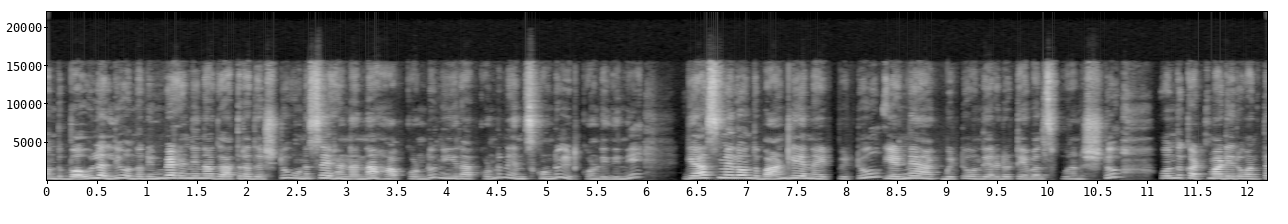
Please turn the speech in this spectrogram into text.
ಒಂದು ಬೌಲಲ್ಲಿ ಒಂದು ನಿಂಬೆಹಣ್ಣಿನ ಗಾತ್ರದಷ್ಟು ಹುಣಸೆ ಹಣ್ಣನ್ನು ಹಾಕ್ಕೊಂಡು ನೀರು ಹಾಕ್ಕೊಂಡು ನೆನೆಸ್ಕೊಂಡು ಇಟ್ಕೊಂಡಿದ್ದೀನಿ ಗ್ಯಾಸ್ ಮೇಲೆ ಒಂದು ಬಾಣಲಿಯನ್ನು ಇಟ್ಬಿಟ್ಟು ಎಣ್ಣೆ ಹಾಕ್ಬಿಟ್ಟು ಒಂದೆರಡು ಟೇಬಲ್ ಸ್ಪೂನಷ್ಟು ಒಂದು ಕಟ್ ಮಾಡಿರುವಂಥ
